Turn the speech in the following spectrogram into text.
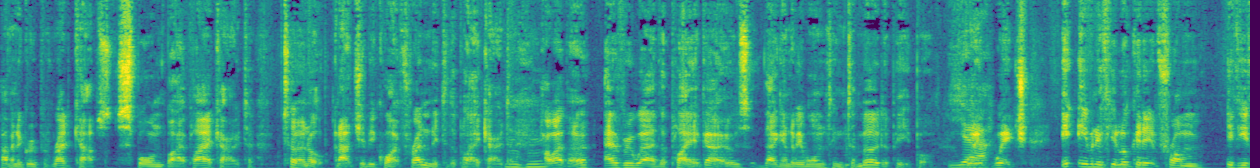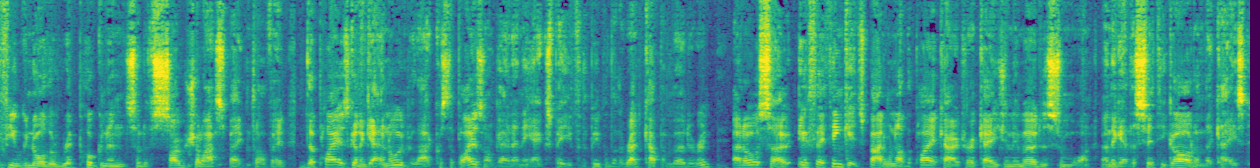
having a group of red caps spawned by a player character turn up and actually be quite friendly to the player character. Mm-hmm. However, everywhere the player goes, they're going to be wanting to murder people. Yeah. Which, even if you look at it from if, if you ignore the repugnant sort of social aspect of it, the player's going to get annoyed with that because the player's not getting any XP for the people that the red cap are murdering. And also, if they think it's bad when like the player character occasionally murders someone and they get the city guard on the case,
